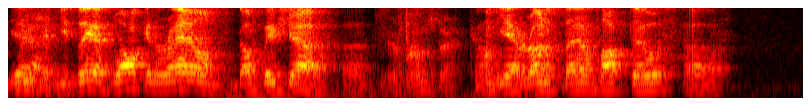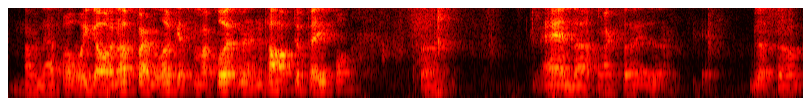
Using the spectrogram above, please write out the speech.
Yeah, if you see us walking around, don't be shy. Uh, yeah, run us down. come, yeah, run us down, talk to us. Uh, I mean, that's what we going up there to look at some equipment and talk to people. So, and uh, like I say, just a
